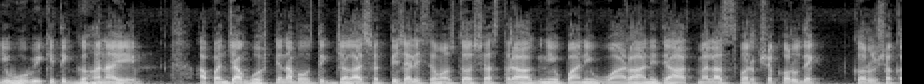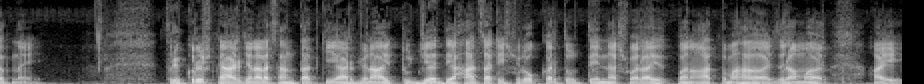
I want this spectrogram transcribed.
ही ओवी किती गहन आहे. आपण ज्या गोष्टींना भौतिक जगात शक्तिशाली समजतं शस्त्र अग्नी पाणी वारा आणि त्या आत्म्याला स्पर्श करू दे करू शकत नाही. श्रीकृष्ण अर्जुनाला सांगतात की अर्जुना तू जे देहासाठी श्लोक करतो ते नश्वर आहे पण आत्मा हा अजरामर आहे.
